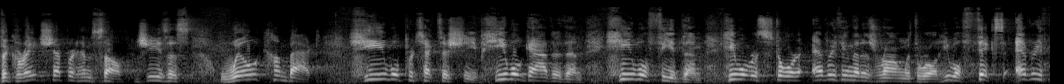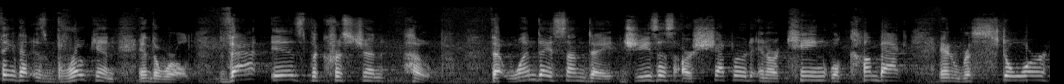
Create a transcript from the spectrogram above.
the great shepherd himself, Jesus, will come back. He will protect his sheep. He will gather them. He will feed them. He will restore everything that is wrong with the world. He will fix everything that is broken in the world. That is the Christian hope that one day, someday, Jesus, our shepherd and our king, will come back and restore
